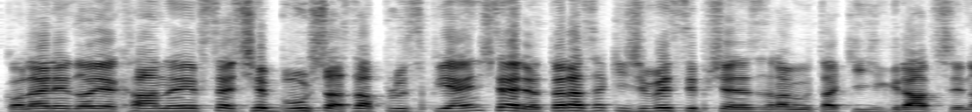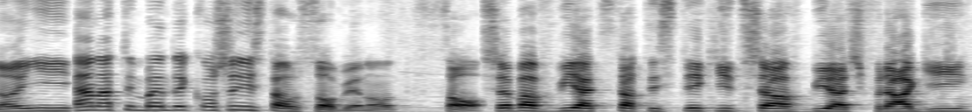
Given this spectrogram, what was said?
Kolejny dojechany w secie Busha za plus 5. Serio, teraz jakiś wysyp się zrobił takich graczy. No i ja na tym będę korzystał sobie, no co? Trzeba wbijać statystyki, trzeba wbijać fragi.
